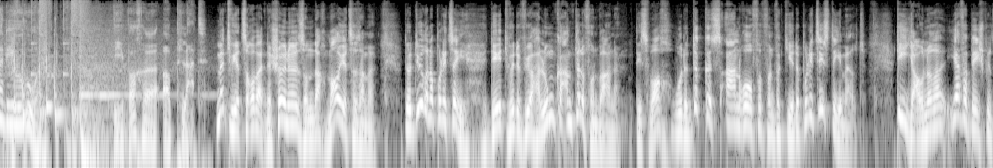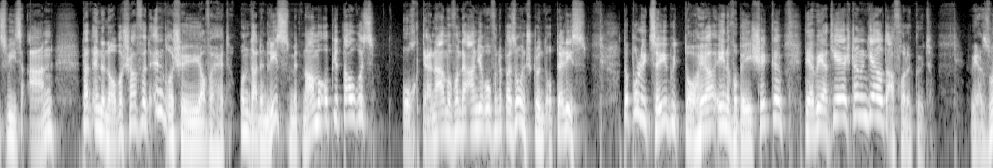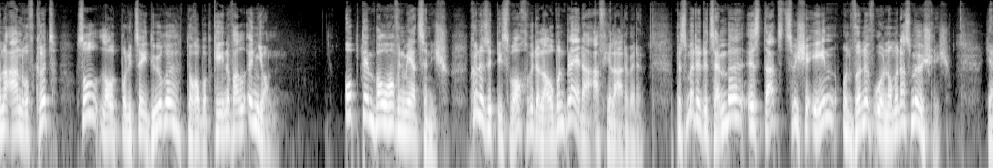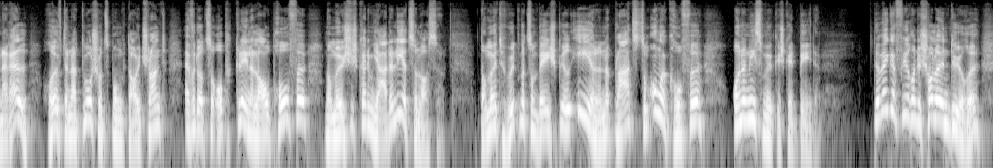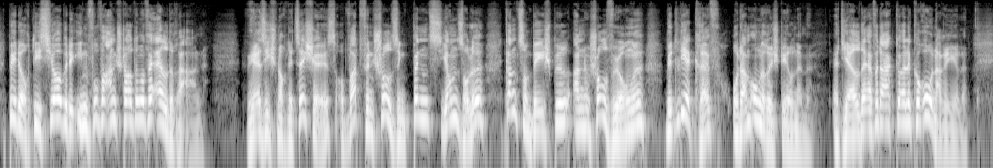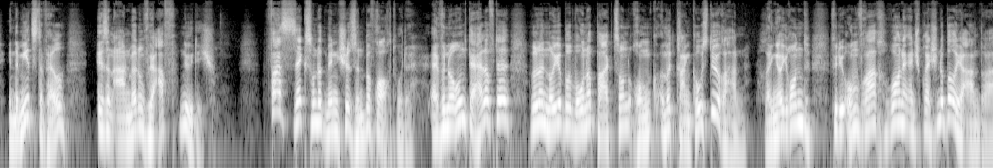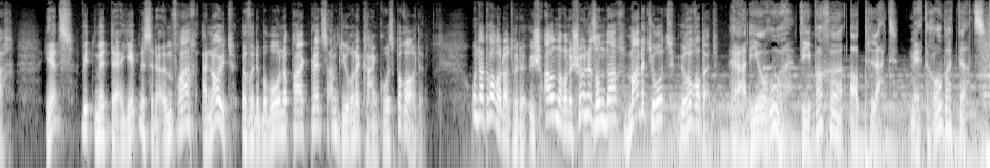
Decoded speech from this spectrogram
Radio Ruhr. Die Woche ob Platt. Mit wir zu Robert eine schöne Sonntagmorgen zusammen. Der Dürener Polizei, det würde für Halunke am Telefon warnen. Dies Woche wurde dickes Anrufe von verkehrten Polizisten gemeldet. Die Jaunere jeffen beispielsweise an, dass in der Nachbarschaft het Inbrüche gejoffen hat und dass ein Lies mit Name abgetaucht ist. Auch der Name von der angerufenen Person stund auf der Lies. Der Polizei wird daher einen vorbeischicken, der wird erst ein Geld abholen kann. Wer so einen Anruf kriegt, soll laut Polizei Düre doch auf keinen Fall in Jon. Ob dem Bauhof in Merzenich können sie dies Woche wieder Laub und Blätter abgeladen werden. Bis Mitte Dezember ist das zwischen 1 und 5 Uhr noch das möglich. Generell ruft der Naturschutzbund Deutschland einfach dazu ab, kleine Laubhofe noch Möglichkeit im Jahr liegen zu lassen. Damit wird man zum Beispiel einen Platz zum Ungergruppe und eine Niesmöglichkeit bieten. Der wegeführende Scholle in Düre bietet auch dieses Jahr wieder Infoveranstaltungen für Ältere an. Wer sich noch nicht sicher ist, ob wat für ein Schul sing Pins jan solle, kann zum Beispiel an Schulführungen mit Lehrkräften oder am Unterricht teilnehmen. Es gelte einfach der aktuelle Corona-Regeln. In dem meisten Fall ist eine Anmeldung für AF nötig. Fast 600 Menschen sind befragt worden. Even der Hälfte will eine neue Bewohnerparkzone rund um das Krankenhaus Düre haben. Ringergrund für die Umfrage war ein entsprechender Bürgerantrag. Jetzt wird mit den Ergebnissen der Umfrage erneut über den Bewohnerparkplatz am Dürener Krankenhaus beraten. Und das war das heute. Ich allen noch einen schönen Sonntag. Madet Jod, Ihre Robert. Radio Ruhr. Die Woche ob Platt. Mit Robert Wirz.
